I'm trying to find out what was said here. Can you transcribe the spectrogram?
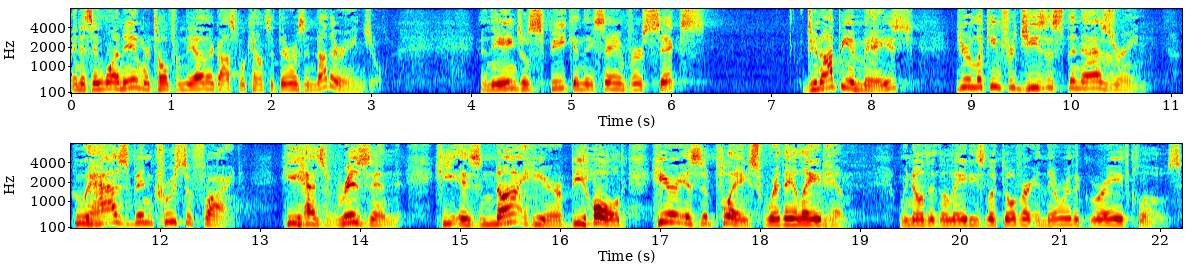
And as they went in, we're told from the other gospel accounts that there was another angel. And the angels speak and they say in verse 6 Do not be amazed. You're looking for Jesus the Nazarene, who has been crucified. He has risen. He is not here. Behold, here is the place where they laid him. We know that the ladies looked over and there were the grave clothes,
